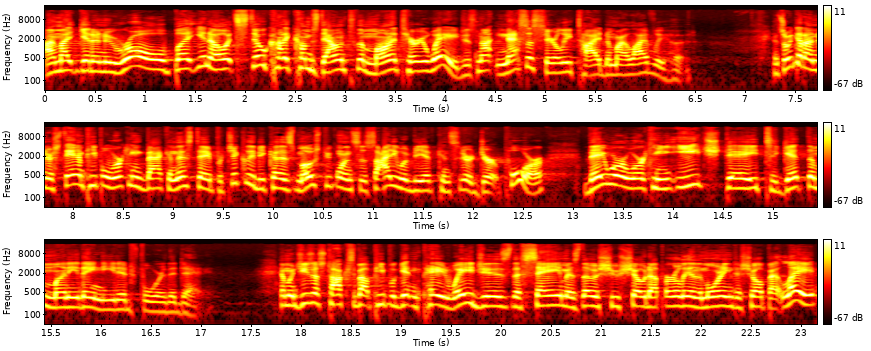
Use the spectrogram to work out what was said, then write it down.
I might get a new role, but you know, it still kind of comes down to the monetary wage. It's not necessarily tied to my livelihood. And so we got to understand people working back in this day, particularly because most people in society would be considered dirt poor, they were working each day to get the money they needed for the day. And when Jesus talks about people getting paid wages the same as those who showed up early in the morning to show up at late,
